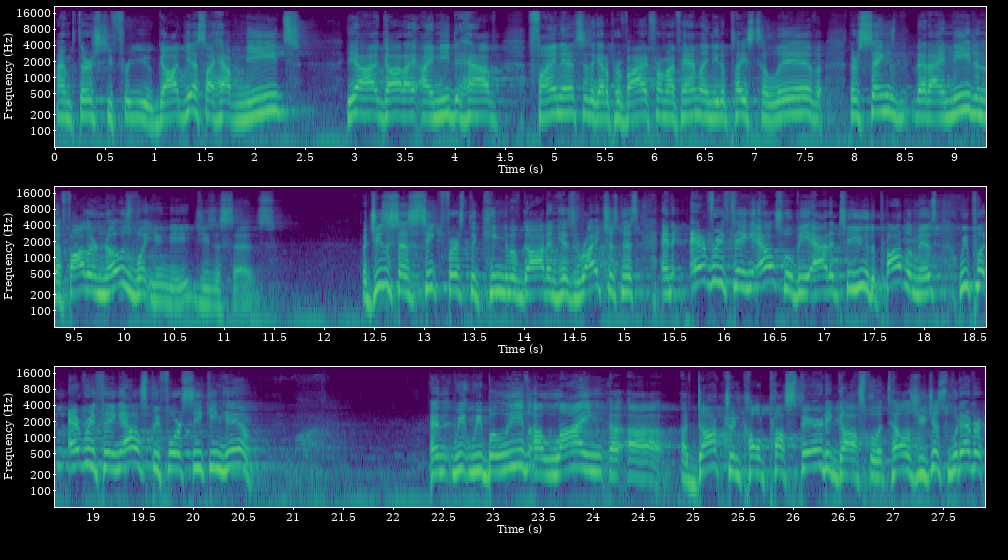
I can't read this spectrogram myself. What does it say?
I'm thirsty for you. God, yes, I have needs. Yeah, God, I, I need to have finances. I got to provide for my family. I need a place to live. There's things that I need, and the Father knows what you need, Jesus says. But Jesus says, Seek first the kingdom of God and his righteousness, and everything else will be added to you. The problem is, we put everything else before seeking him. And we, we believe a lying uh, uh, a doctrine called prosperity gospel that tells you just whatever,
